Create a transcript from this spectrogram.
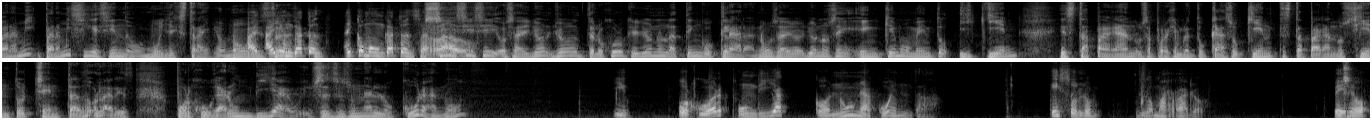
Para mí, para mí sigue siendo muy extraño, ¿no? Hay, un gato, hay como un gato encerrado. Sí, sí, sí. O sea, yo, yo te lo juro que yo no la tengo clara, ¿no? O sea, yo, no sé en qué momento y quién está pagando. O sea, por ejemplo, en tu caso, quién te está pagando 180 dólares por jugar un día, güey. O sea, eso es una locura, ¿no? Y por jugar un día con una cuenta. Eso es lo, más raro. Pero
